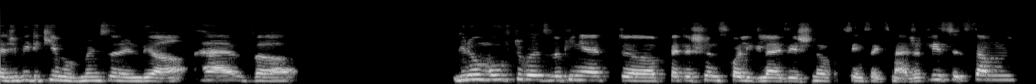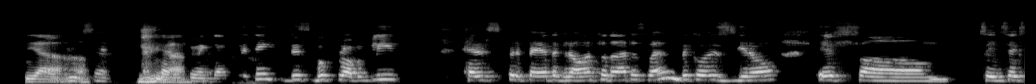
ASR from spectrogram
LGBTQ movements in India have, uh, you know, moved towards looking at uh, petitions for legalization of same-sex marriage. At least some Yeah. uh, groups have yeah. doing that. I think this book probably helps prepare the ground for that as well, because you know, if um, same-sex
